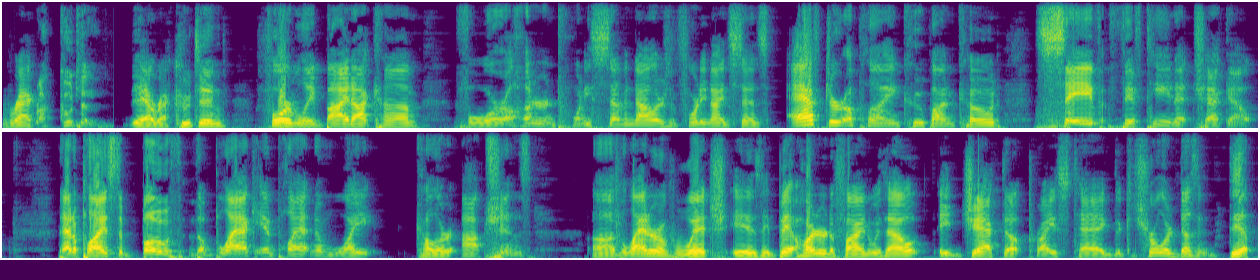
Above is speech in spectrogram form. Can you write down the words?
Rack Rakuten. yeah, Rakuten formerly buy.com, for $127.49 after applying coupon code SAVE15 at checkout. That applies to both the black and platinum white color options, uh, the latter of which is a bit harder to find without a jacked up price tag. The controller doesn't dip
